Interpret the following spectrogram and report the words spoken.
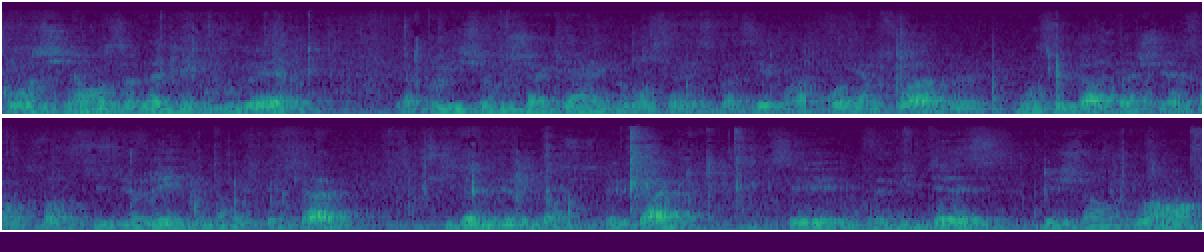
conscience, on a découvert la position de chacun et comment ça allait se passer pour la première fois. On ne s'est pas attaché à faire en sorte qu'il y ait du rythme dans le spectacle. Ce qui donne du rythme dans ce spectacle, c'est la vitesse des changements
